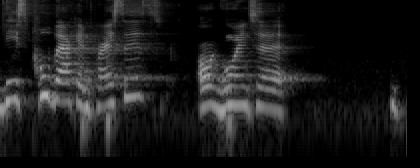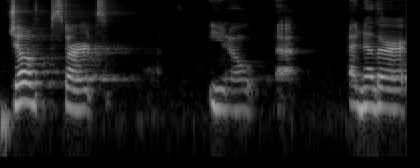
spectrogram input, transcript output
these pullback in prices are going to jump start you know uh, another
